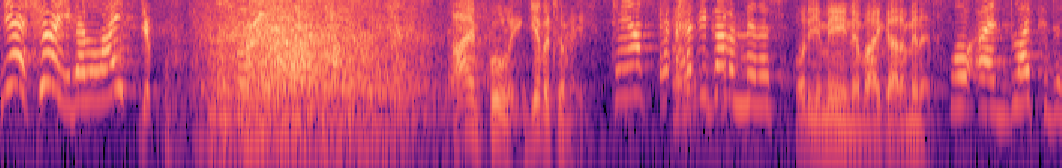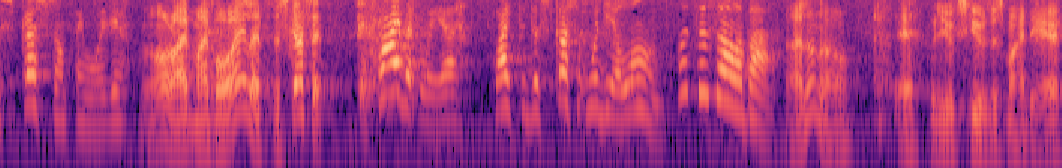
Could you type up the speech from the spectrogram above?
Yeah, sure. You got a light? Yep. I'm fooling. Give it to me. Hey, Unc, h- have you got a minute? What do you mean, have I got a minute? Well, I'd like to discuss something with you. All right, my boy, let's discuss it. Privately, I'd like to discuss it with you alone. What's this all about? I don't know. Uh, will you excuse us, my dear?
